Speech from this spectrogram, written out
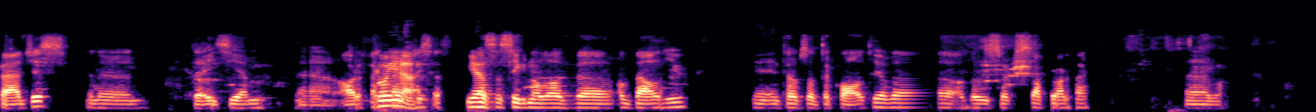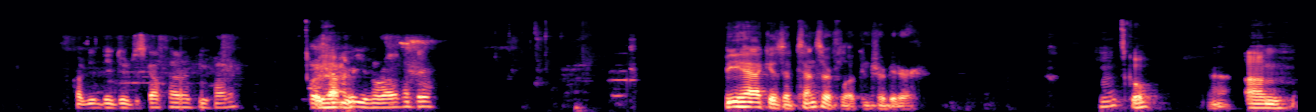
badges, the, the ACM uh, artifact Oh, yeah. as, Yeah. as a signal of, uh, of value in in terms of the quality of a, of a research software artifact. Uh, have you, did you discuss that anything further? Or is that even relevant here? bhack is a TensorFlow contributor. That's cool. Yeah. Um,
